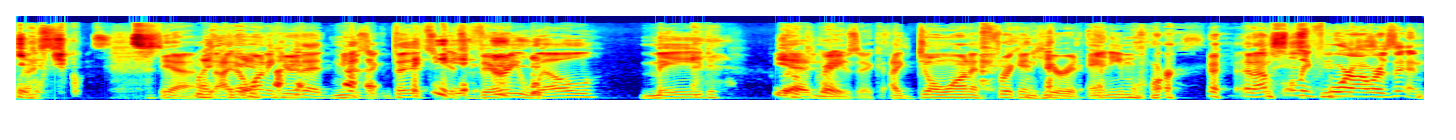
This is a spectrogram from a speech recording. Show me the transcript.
yeah. Like, I don't want to hear that music. It's, it's very well made yeah, cooking great. music. I don't want to freaking hear it anymore. and I'm only four hours in.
